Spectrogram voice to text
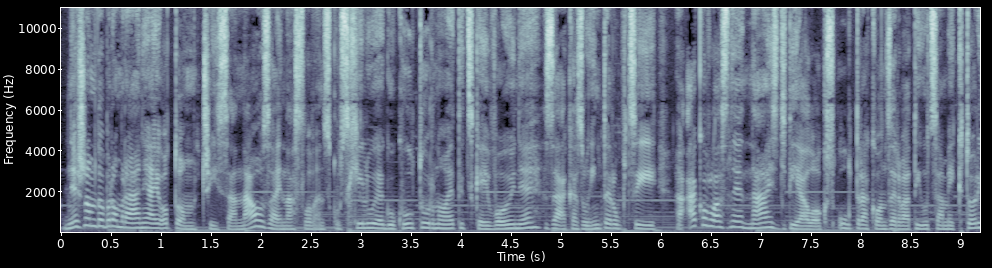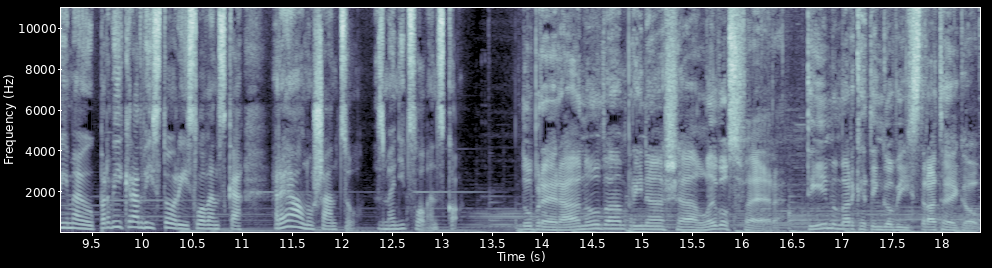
V dnešnom Dobrom ráne aj o tom, či sa naozaj na Slovensku schyluje ku kultúrno-etickej vojne, zákazu interrupcií a ako vlastne nájsť dialog s ultrakonzervatívcami, ktorí majú prvýkrát v histórii Slovenska reálnu šancu zmeniť Slovensko. Dobré ráno vám prináša Levosfér, tým marketingových stratégov.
